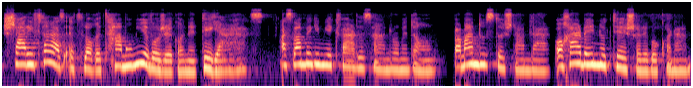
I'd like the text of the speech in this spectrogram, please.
شریفتر از اطلاق تمامی واژگان دیگر هست اصلا بگیم یک فرد سندروم دان و من دوست داشتم در آخر به این نکته اشاره بکنم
